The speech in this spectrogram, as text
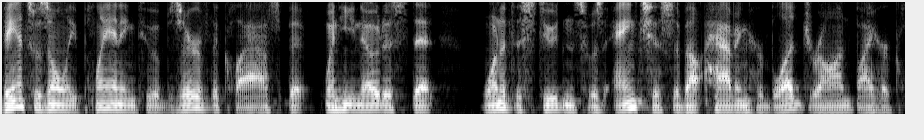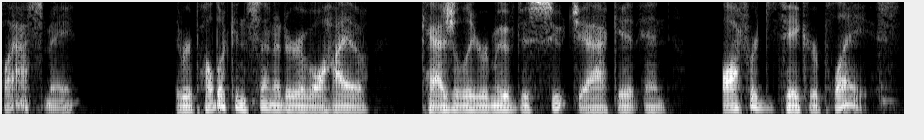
Vance was only planning to observe the class, but when he noticed that one of the students was anxious about having her blood drawn by her classmate. The Republican senator of Ohio casually removed his suit jacket and offered to take her place.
